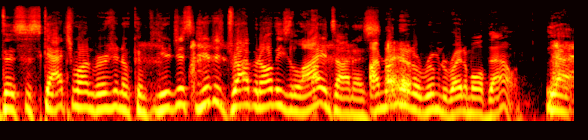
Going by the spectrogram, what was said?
the Saskatchewan version of Conf- you're just you're just dropping all these lines on us. I'm running out of room to write them all down. yeah.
